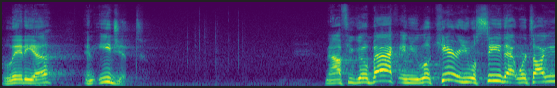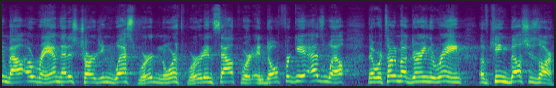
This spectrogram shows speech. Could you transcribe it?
Lydia, and Egypt. Now, if you go back and you look here, you will see that we're talking about a ram that is charging westward, northward, and southward. And don't forget as well that we're talking about during the reign of King Belshazzar.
